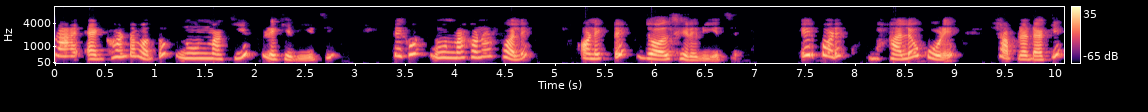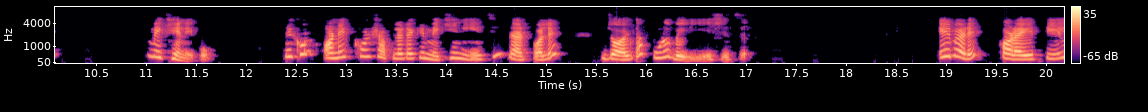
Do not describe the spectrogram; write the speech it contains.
প্রায় এক ঘণ্টা মতো নুন মাখিয়ে রেখে দিয়েছি। দেখুন, নুন মাখানোর ফলে অনেকটাই জল ছেড়ে দিয়েছে। এরপরে ভালো করে শাপলাটাকে মেখে নেব। দেখুন, অনেকক্ষণ শাপলাটাকে মেখে নিয়েছি, যার ফলে জলটা পুরো বেরিয়ে এসেছে। এবারে কড়াইয়ে তেল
